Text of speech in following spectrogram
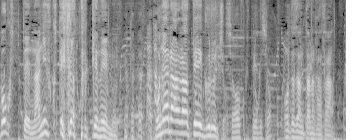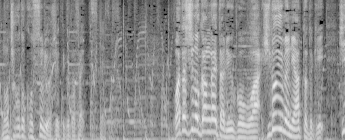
僕って何服亭だったっけネーム？ほにゃらら亭グルーチョ。笑福亭でしょ？太田さん、田中さん、後ほどこっそり教えてください。私の考えた流行語は、ひどい目にあった時、悲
